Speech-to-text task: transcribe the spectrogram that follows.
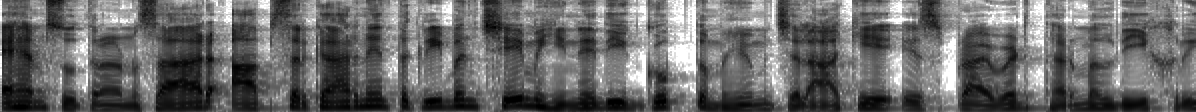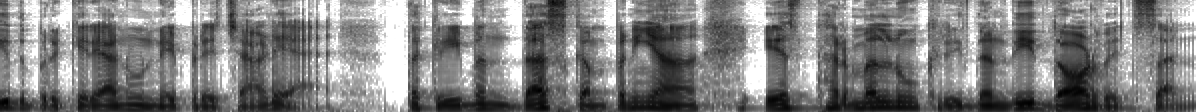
ਅਹਿਮ ਸੂਤਰਾਂ ਅਨੁਸਾਰ ਆਪ ਸਰਕਾਰ ਨੇ ਤਕਰੀਬਨ 6 ਮਹੀਨੇ ਦੀ ਗੁਪਤ ਮੁਹਿੰਮ ਚਲਾ ਕੇ ਇਸ ਪ੍ਰਾਈਵੇਟ ਥਰਮਲ ਦੀ ਖਰੀਦ ਪ੍ਰਕਿਰਿਆ ਨੂੰ ਨੇਪਰੇ ਚਾੜਿਆ ਹੈ। ਤਕਰੀਬਨ 10 ਕੰਪਨੀਆਂ ਇਸ ਥਰਮਲ ਨੂੰ ਖਰੀਦਣ ਦੀ ਦੌੜ ਵਿੱਚ ਸਨ।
